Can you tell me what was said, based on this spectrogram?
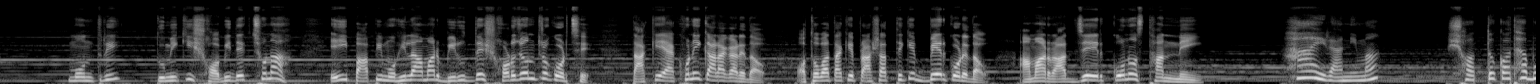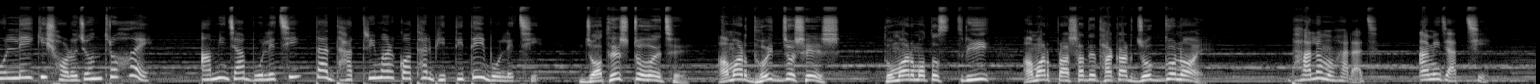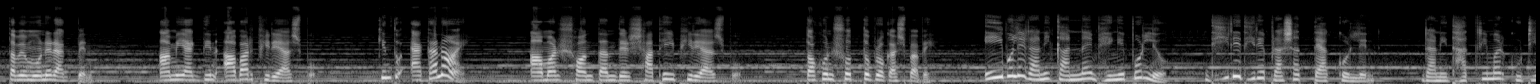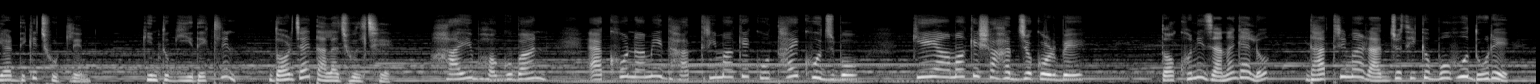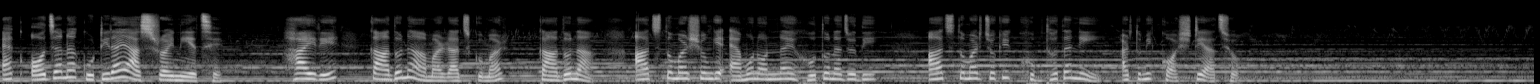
মন্ত্রী তুমি কি সবই দেখছ না? এই পাপী মহিলা আমার বিরুদ্ধে ষড়যন্ত্র করছে। তাকে এখনই কারাগারে দাও। অথবা তাকে প্রাসাদ থেকে বের করে দাও। আমার রাজ্যে এর কোনো স্থান নেই। হাই রানিমা সত্য কথা বললেই কি ষড়যন্ত্র হয়? আমি যা বলেছি তা ধাত্রীমার কথার ভিত্তিতেই বলেছি। যথেষ্ট হয়েছে। আমার ধৈর্য শেষ। তোমার মতো স্ত্রী আমার প্রাসাদে থাকার যোগ্য নয়। ভালো মহারাজ আমি যাচ্ছি। তবে মনে রাখবেন আমি একদিন আবার ফিরে আসব। কিন্তু একা নয়। আমার সন্তানদের সাথেই ফিরে আসব। তখন সত্য প্রকাশ পাবে। এই বলে রানী কান্নায় ভেঙে পড়লেও ধীরে ধীরে প্রাসাদ ত্যাগ করলেন। রানী ধাত্রিমার কুটিয়ার দিকে ছুটলেন। কিন্তু গিয়ে দেখলেন দরজায় তালা ঝুলছে। হাই ভগবান, এখন আমি ধাত্রীমাকে কোথায় খুঁজব? কে আমাকে সাহায্য করবে? তখনই জানা গেল, ধাত্রীমা রাজ্য থেকে বহু দূরে এক অজানা কুটিরায় আশ্রয় নিয়েছে। হায় রে কাঁদো না আমার রাজকুমার, কাঁদো না। আজ তোমার সঙ্গে এমন অন্যায় হতো না যদি। আজ তোমার চোখে ক্ষুব্ধতা নেই আর তুমি কষ্টে আছো।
